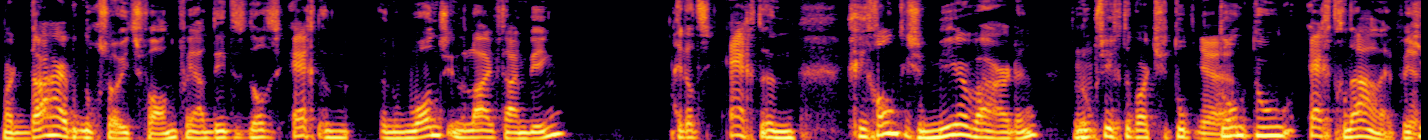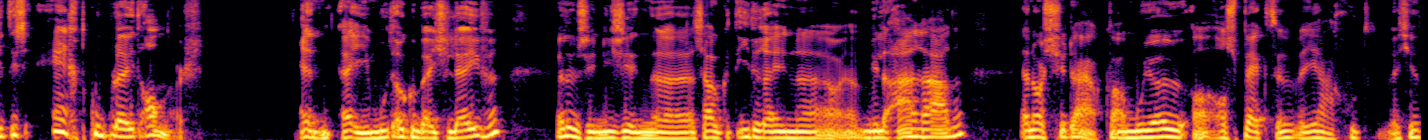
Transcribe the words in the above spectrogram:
Maar daar heb ik nog zoiets van: van ja, dit is, dat is echt een, een once in a lifetime ding. En dat is echt een gigantische meerwaarde ten opzichte wat je tot Hm. Dan toe echt gedaan hebt. Weet je, het is echt compleet anders. En hè, je moet ook een beetje leven. Dus in die zin eh, zou ik het iedereen eh, willen aanraden. En als je daar qua milieuaspecten, ja goed, weet je,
